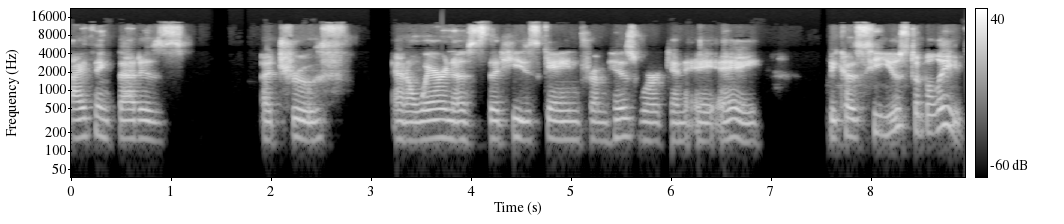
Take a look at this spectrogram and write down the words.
I think that is a truth and awareness that he's gained from his work in AA because he used to believe,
